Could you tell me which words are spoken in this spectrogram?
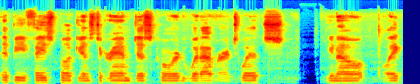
it be Facebook, Instagram, Discord, whatever, Twitch. You know, like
